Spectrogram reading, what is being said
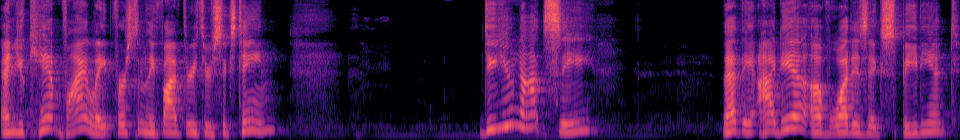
And you can't violate 1 Timothy 5 3 through 16. Do you not see that the idea of what is expedient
